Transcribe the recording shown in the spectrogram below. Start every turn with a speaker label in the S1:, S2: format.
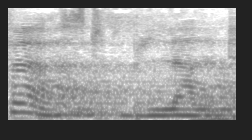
S1: First blood.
